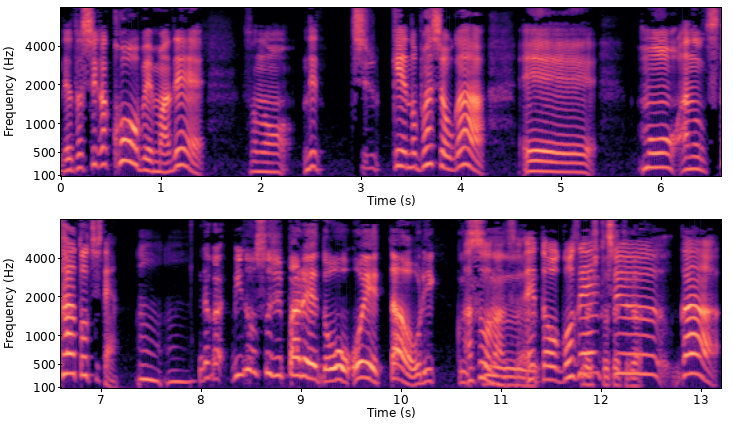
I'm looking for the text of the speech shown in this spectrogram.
で、私が神戸まで、その、で、中継の場所が、えー、もう、あの、スタート地点。うんうん。だから、御堂筋パレードを終えたオリックスあ、そうなんですよ。えっと、午前中がが、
